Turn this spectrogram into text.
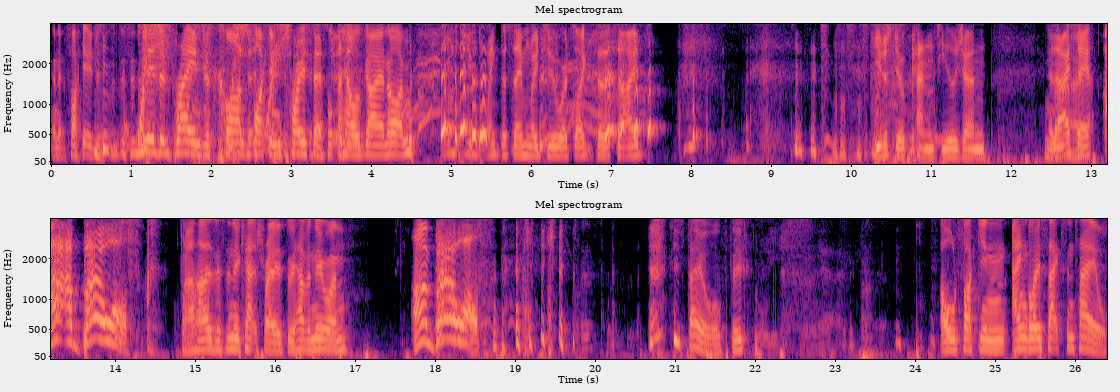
and it fucking it just this lizard brain just can't fucking process what the hell's going on. you blink the same way too, where it's like to the sides. you just do confusion, and then I say, "I'm Beowulf. Uh-huh, is this the new catchphrase? Do we have a new one? I'm Beowulf." He's Beowulf, dude. Old fucking Anglo-Saxon tale.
